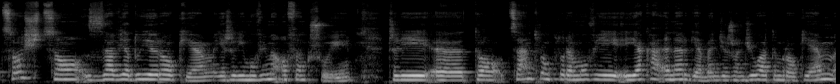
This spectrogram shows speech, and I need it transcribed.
coś, co zawiaduje rokiem, jeżeli mówimy o Feng Shui, czyli to centrum, które mówi, jaka energia będzie rządziła tym rokiem.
